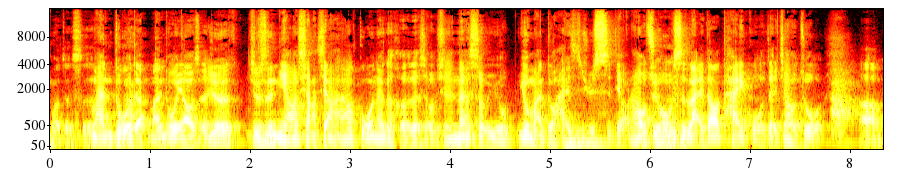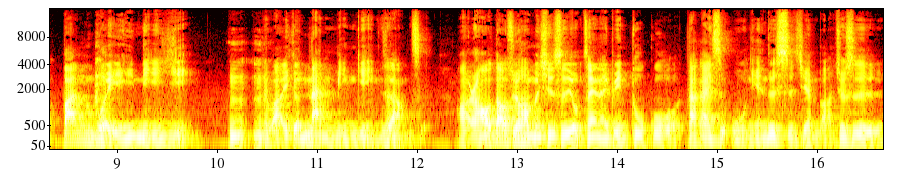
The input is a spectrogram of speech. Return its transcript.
或者是蛮多的，蛮多夭折，就是就是你要想象还要过那个河的时候，其实那时候又又蛮多孩子去死掉，然后最后是来到泰国的叫做呃班维尼营，嗯嗯，对吧？一个难民营这样子，啊，然后到最后他们其实有在那边度过大概是五年的时间吧，就是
